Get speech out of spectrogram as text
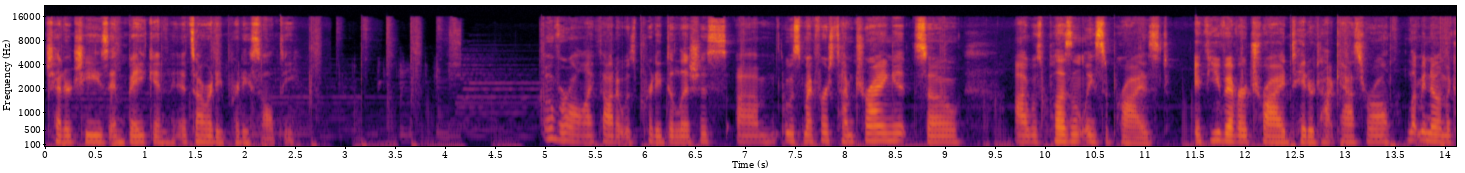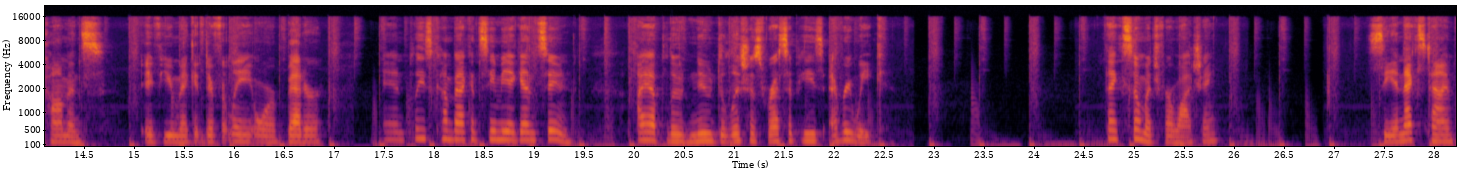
cheddar cheese, and bacon, it's already pretty salty. Overall, I thought it was pretty delicious. Um, it was my first time trying it, so I was pleasantly surprised. If you've ever tried tater tot casserole, let me know in the comments if you make it differently or better. And please come back and see me again soon. I upload new delicious recipes every week. Thanks so much for watching. See you next time.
